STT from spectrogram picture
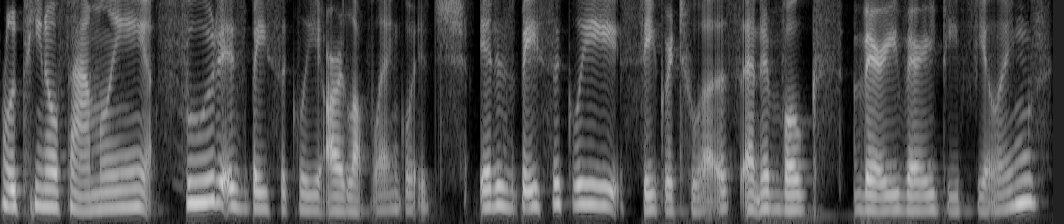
Latino family, food is basically our love language. It is basically sacred to us and evokes very, very deep feelings.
